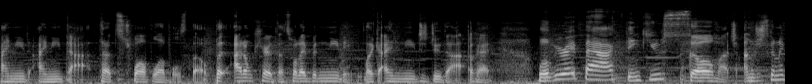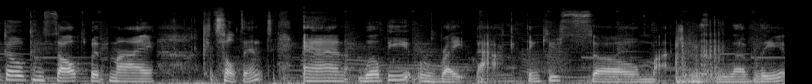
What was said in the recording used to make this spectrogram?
I need I need that. That's 12 levels though. But I don't care. That's what I've been needing. Like I need to do that. Okay. We'll be right back. Thank you so much. I'm just gonna go consult with my consultant and we'll be right back. Thank you so much. It was lovely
